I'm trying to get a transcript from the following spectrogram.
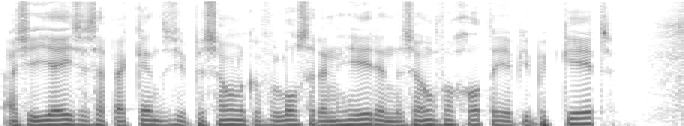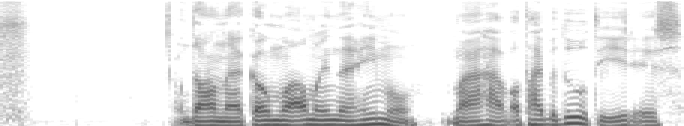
Als je Jezus hebt erkend als je persoonlijke verlosser en Heer en de Zoon van God en je hebt je bekeerd, dan uh, komen we allemaal in de hemel. Maar wat hij bedoelt hier is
